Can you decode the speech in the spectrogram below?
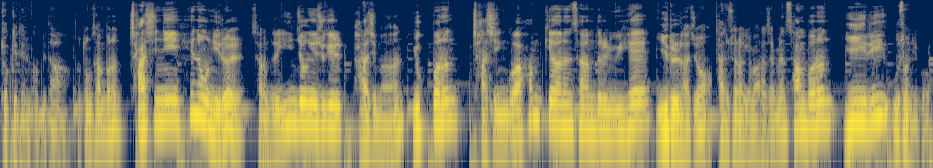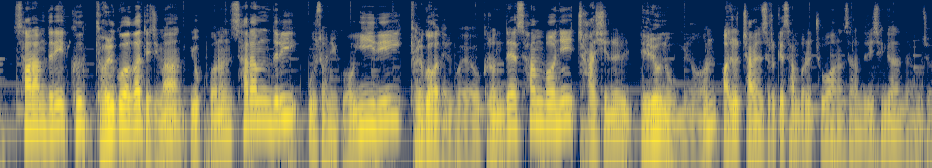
겪게 되는 겁니다. 보통 3번은 자신이 해놓은 일을 사람들이 인정해 주길 바라지만 6번은 자신과 함께하는 사람들을 위해 일을 하죠. 단순하게 말하자면 3번은 일이 우선이고 사람들이 그 결과가 되지만 6번은 사람들이 우선이고 일이 결과가 되는 거예요. 그런데 3번이 자신을 내려놓으면 아주 자연스럽게 3번을 좋아하는 사람들이 생겨난다는 거죠.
